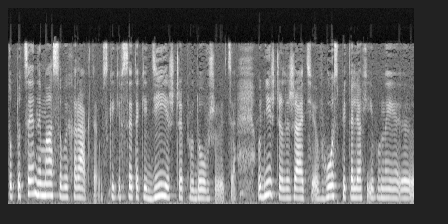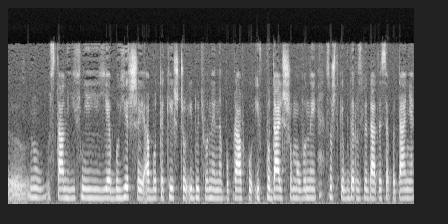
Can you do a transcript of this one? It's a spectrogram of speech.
Тобто це не масовий характер, оскільки все-таки дії ще продовжуються. Одні ще лежать в госпіталях, і вони е, ну, стан їхній є або гірший, або такий, що йдуть вони на поправку, і в подальшому вони знову ж таки буде розглядатися питання,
